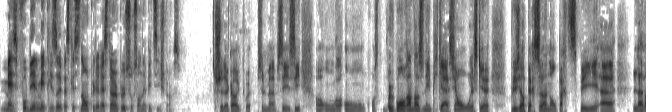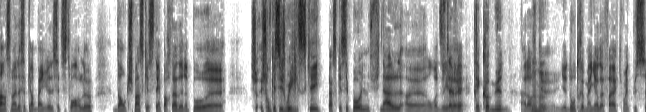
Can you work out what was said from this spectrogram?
mais il faut bien le maîtriser parce que sinon on peut le rester un peu sur son appétit, je pense. Je suis d'accord avec toi, absolument. C'est, on, on, on, rentre dans une implication où est-ce que plusieurs personnes ont participé à l'avancement de cette campagne-là, de cette histoire-là. Donc, je pense que c'est important de ne pas. Euh, je, trouve que c'est jouer risqué parce que c'est pas une finale, euh, on va dire, euh, très commune. Alors mm-hmm. qu'il y a d'autres manières de faire qui vont être plus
